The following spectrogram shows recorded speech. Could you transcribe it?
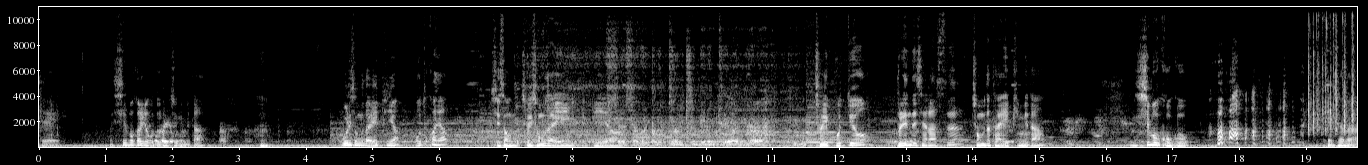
오케이. 실버 가려고 노력 중입니다 우리 전부 다 AP냐? 어떡하냐? 지성 저희 전부 다 AP에요. 저희 보듀오 브랜드 제라스 전부 다 다 AP입니다. 1599 괜찮아.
